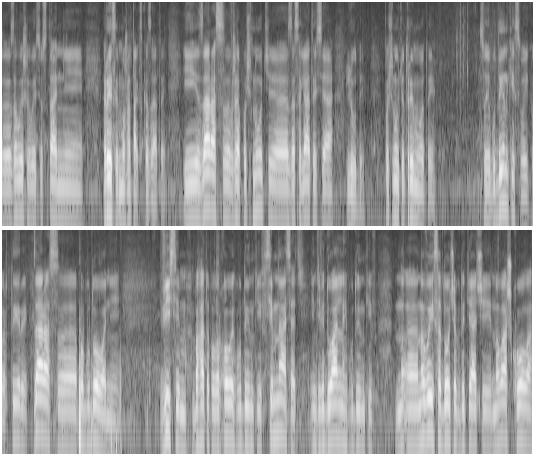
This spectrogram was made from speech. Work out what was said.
е, залишились останні риси, можна так сказати. І зараз вже почнуть е, заселятися люди, почнуть отримувати свої будинки, свої квартири. Зараз е, побудовані 8 багатоповерхових будинків, 17 індивідуальних будинків, е, новий садочок дитячий, нова школа.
